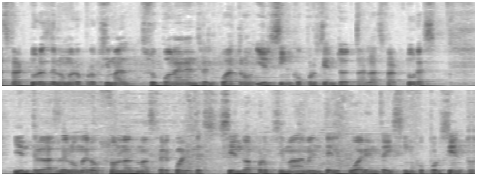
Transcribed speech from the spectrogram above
Las fracturas del húmero proximal suponen entre el 4 y el 5% de todas las fracturas y entre las del húmero son las más frecuentes, siendo aproximadamente el 45%.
